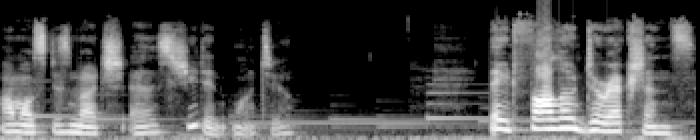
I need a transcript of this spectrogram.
almost as much as she didn't want to. They'd followed directions,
